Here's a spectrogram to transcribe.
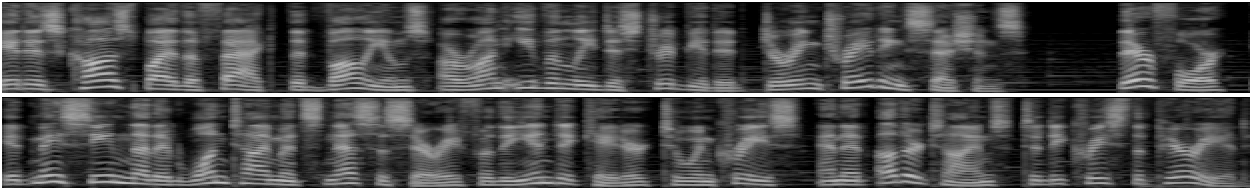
It is caused by the fact that volumes are unevenly distributed during trading sessions. Therefore, it may seem that at one time it's necessary for the indicator to increase and at other times to decrease the period.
